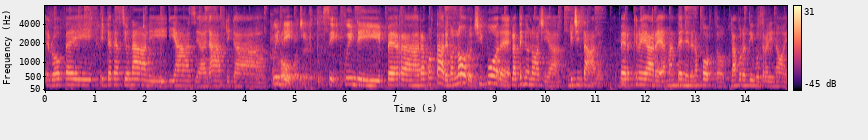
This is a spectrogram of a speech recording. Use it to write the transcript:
europei, internazionali, di Asia, in Africa. Quindi, Europa, certo. sì, quindi per rapportare con loro ci vuole la tecnologia digitale per creare e mantenere il rapporto lavorativo tra di noi.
